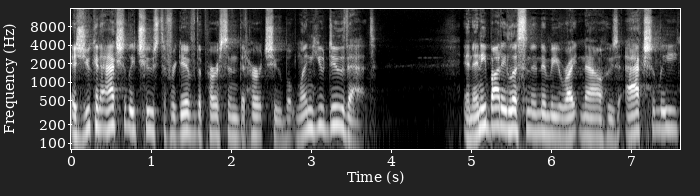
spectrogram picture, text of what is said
is you can actually choose to forgive the person that hurts you. But when you do that, and anybody listening to me right now who's actually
